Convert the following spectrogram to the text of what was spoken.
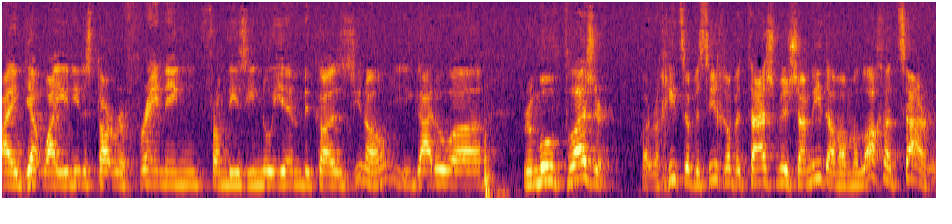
I get why you need to start refraining from these inuyim because you know you got to uh, remove pleasure. But rechitza v'sicha v'tashmish amida v'malacha tzaru.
